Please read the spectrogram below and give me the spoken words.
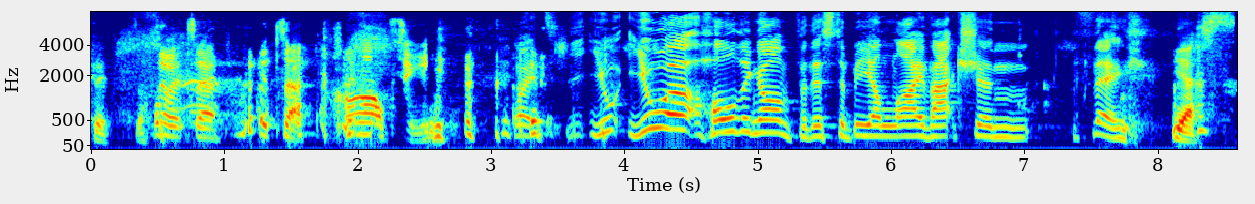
consists of. So it's a it's a party. Wait, you you were holding on for this to be a live action thing. Yes.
